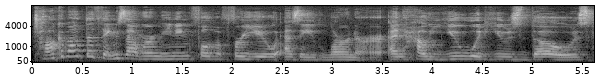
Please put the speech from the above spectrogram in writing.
talk about the things that were meaningful for you as a learner and how you would use those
